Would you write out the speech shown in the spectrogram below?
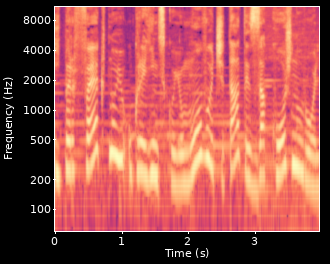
і перфектною українською мовою читати за кожну роль.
